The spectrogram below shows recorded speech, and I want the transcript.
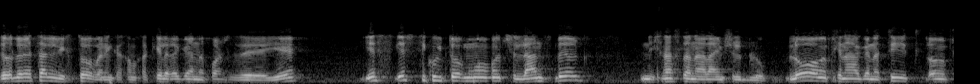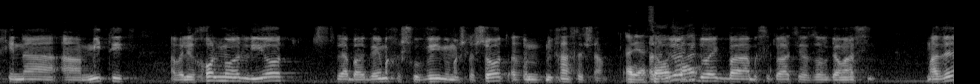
זה עוד לא יצא לי לכתוב, אני ככה מחכה לרגע הנכון שזה יהיה. יש, יש סיכוי טוב מאוד שלנדסברג נכנס לנעליים של בלו. לא מבחינה הגנתית, לא מבחינה המיתית, אבל יכול מאוד להיות יודע, ברגעים החשובים עם השלשות, אז הוא נכנס לשם. אני אעצור אותך? אז אני לא הייתי דואג בסיטואציה הזאת גם... מה זה?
